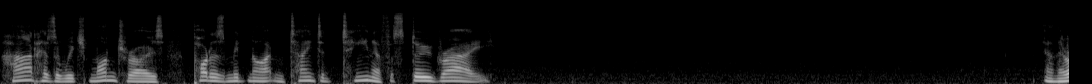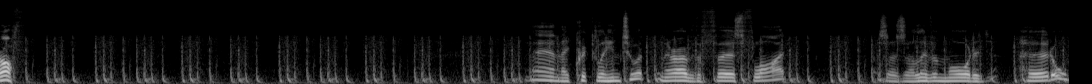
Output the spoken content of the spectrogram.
Heart Has a Wish, Montrose, Potter's Midnight, and Tainted Tina for Stu Gray. And they're off. And they quickly into it, and they're over the first flight. So there's 11 more to hurdle.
